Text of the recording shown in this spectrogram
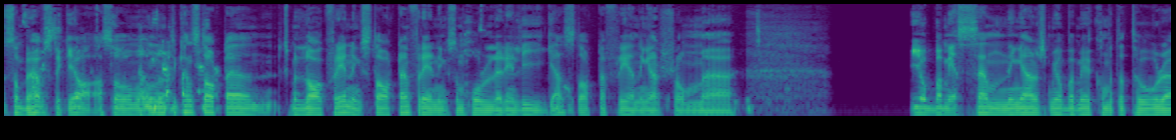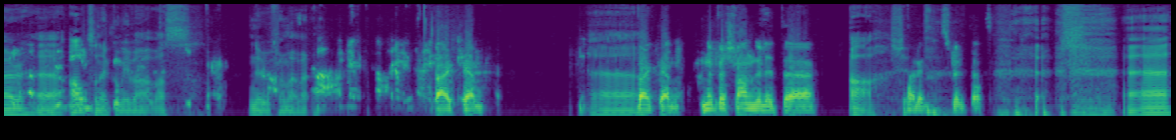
som behövs tycker jag. Alltså, om, om du inte kan starta en, liksom en lagförening, starta en förening som håller i en liga, starta föreningar som eh, jobbar med sändningar, som jobbar med kommentatorer. Eh, allt sånt kommer ju behövas nu framöver. Verkligen. Uh, Verkligen. Nu försvann du lite Ja, shit. Hörde inte slutet. uh,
